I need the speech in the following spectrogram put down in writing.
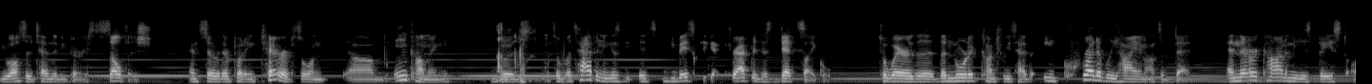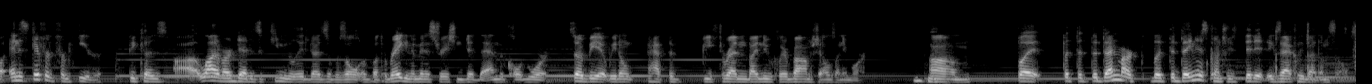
you also tend to be very selfish and so they're putting tariffs on um, incoming goods. So what's happening is the, it's you basically get trapped in this debt cycle to where the the nordic countries have incredibly high amounts of debt and their economy is based on and it's different from here because a lot of our debt is accumulated as a result of what the reagan administration did to end the cold war. So be it we don't have to be threatened by nuclear bombshells anymore. Mhm. um but but the, the denmark but the danish countries did it exactly by themselves.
